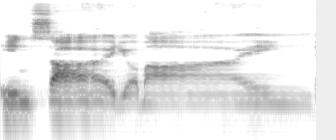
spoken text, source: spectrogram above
inside your mind.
